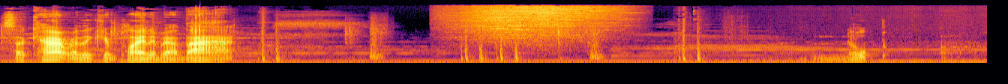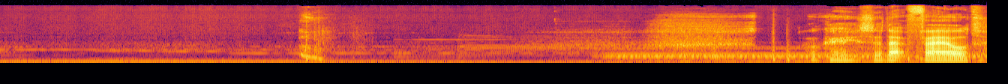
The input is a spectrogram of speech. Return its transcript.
so I can't really complain about that. Nope. Okay, so that failed.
